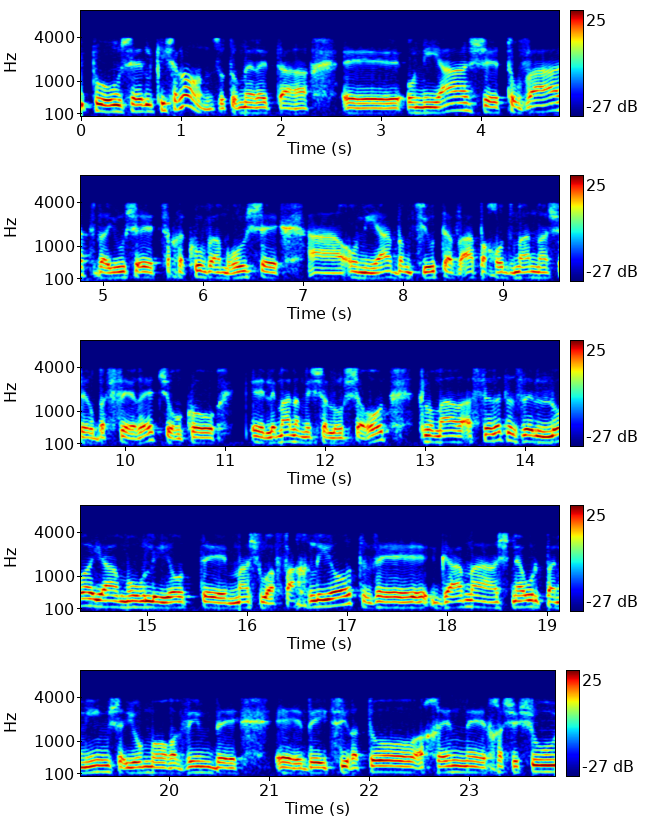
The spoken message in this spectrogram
סיפור של כישלון. זאת אומרת, האונייה שטובעת, והיו שצחקו ואמרו שהאונייה במציאות טבעה פחות זמן מאשר בסרט, שאורכו למעלה משלוש שעות. כלומר, הסרט הזה לא היה אמור להיות מה שהוא הפך להיות, וגם שני האולפנים שהיו מעורבים ב, ביצירתו אכן חששו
